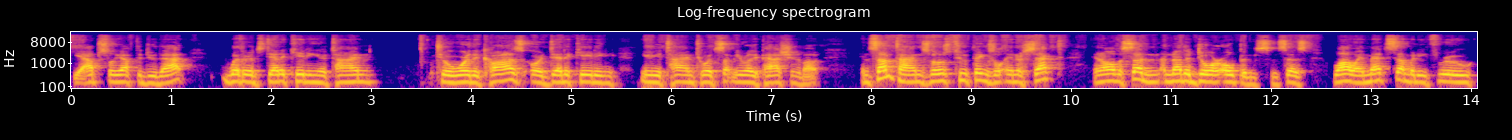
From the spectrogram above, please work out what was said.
you absolutely have to do that. Whether it's dedicating your time to a worthy cause or dedicating you know, your time towards something you're really passionate about. And sometimes those two things will intersect and all of a sudden another door opens and says, wow, I met somebody through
